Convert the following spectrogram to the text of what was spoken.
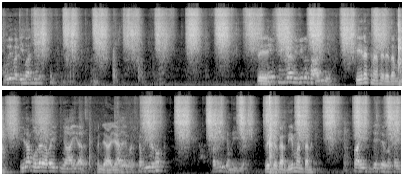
ਪੂਰੀ ਵੱਡੀ ਮੱਝ। ਤੇ ਇਹ ਪੂਰਾ ਵਿਧੀ ਕੋ ਸਾਲ ਨਹੀਂ। ਹੈ ਕੀ ਰੱਖਣਾ ਫਿਰ ਇਹਦਾ ਮੁੱਲ? ਇਹਦਾ ਮੁੱਲ ਹੈਗਾ ਭਾਈ 50000 ਆ 50000 ਦੇਖੋ ਚਮੜੀ ਦੇਖੋ। ਪਤਲੀ ਚਮੜੀ ਹੈ ਵਿੱਚੋਂ ਕਰ ਦਈਏ ਮੰਤਨ ਭਾਈ ਦੇ ਦੇਖੋ ਸਹੀ।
